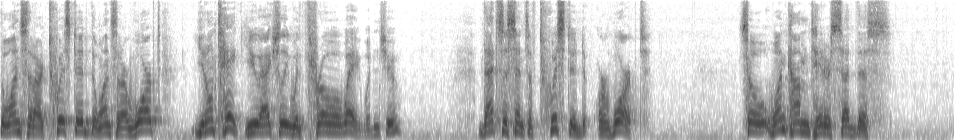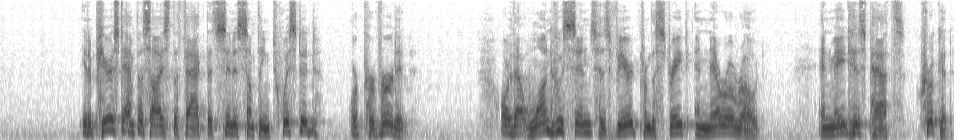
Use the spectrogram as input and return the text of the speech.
The ones that are twisted, the ones that are warped, you don't take. You actually would throw away, wouldn't you? That's the sense of twisted or warped. So one commentator said this It appears to emphasize the fact that sin is something twisted or perverted, or that one who sins has veered from the straight and narrow road and made his paths crooked.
